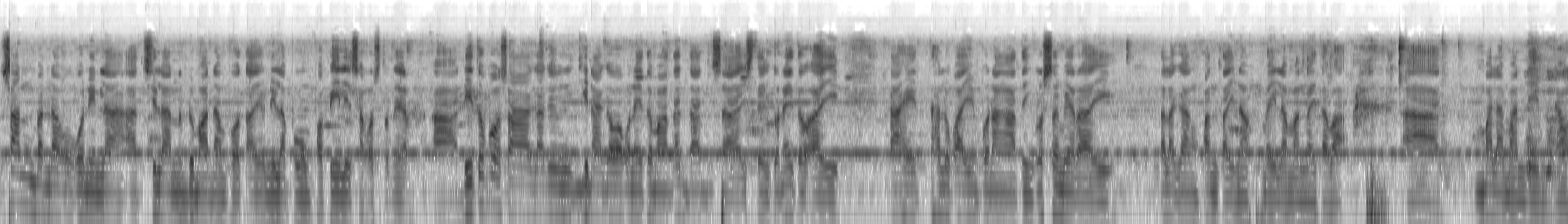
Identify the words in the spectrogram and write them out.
saan banda kukunin nila at sila na dumadampot tayo nila pong papili sa customer. Ah, dito po sa ginagawa ko na ito mga tandad sa style ko na ito ay kahit halukayin po ng ating customer ay talagang pantay no, may laman may taba. At malaman din no.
